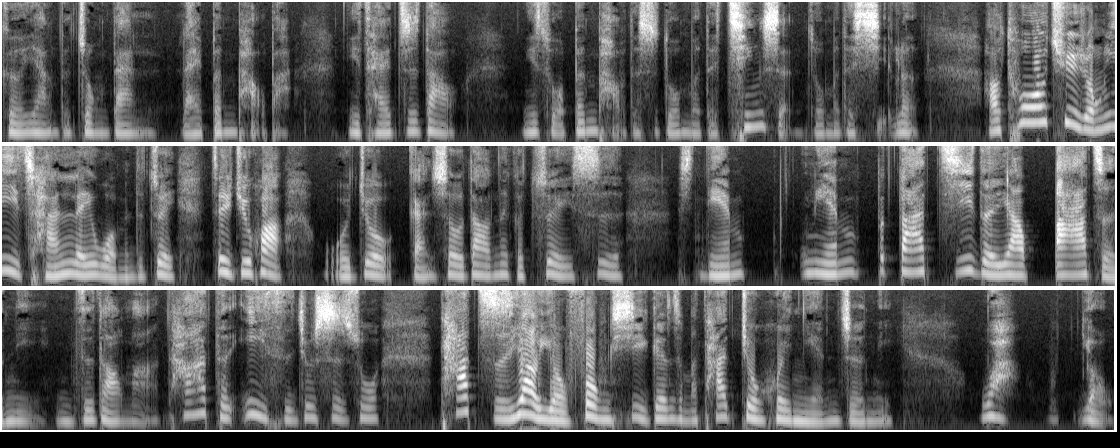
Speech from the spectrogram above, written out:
各样的重担来奔跑吧，你才知道你所奔跑的是多么的轻省，多么的喜乐。好，脱去容易缠累我们的罪，这句话我就感受到那个罪是黏。黏不搭叽的要扒着你，你知道吗？他的意思就是说，他只要有缝隙跟什么，他就会黏着你。哇，有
